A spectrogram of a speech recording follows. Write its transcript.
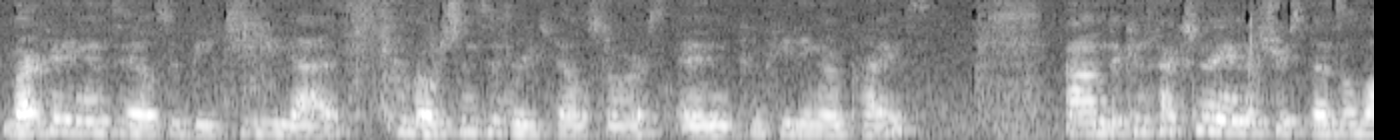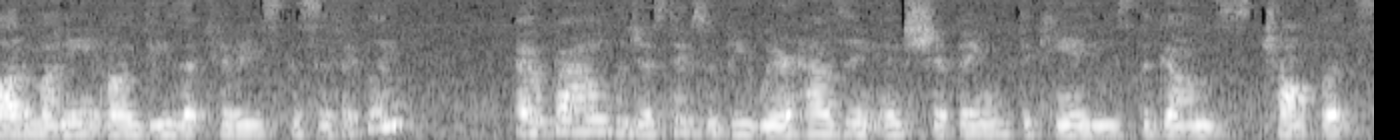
Marketing and sales would be TV ads, promotions in retail stores, and competing on price. Um, the confectionery industry spends a lot of money on these activities specifically. Outbound logistics would be warehousing and shipping the candies, the gums, chocolates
